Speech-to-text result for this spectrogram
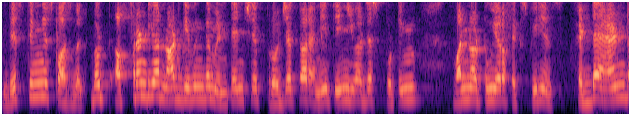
this thing is possible. But upfront you are not giving them internship project or anything. You are just putting one or two year of experience. At the end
